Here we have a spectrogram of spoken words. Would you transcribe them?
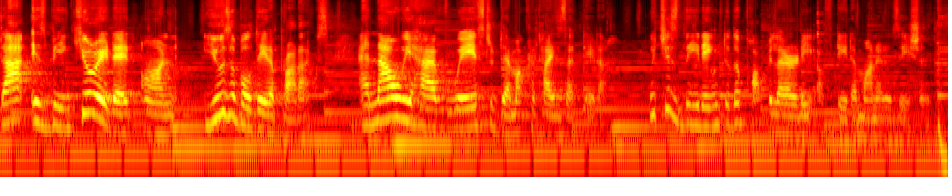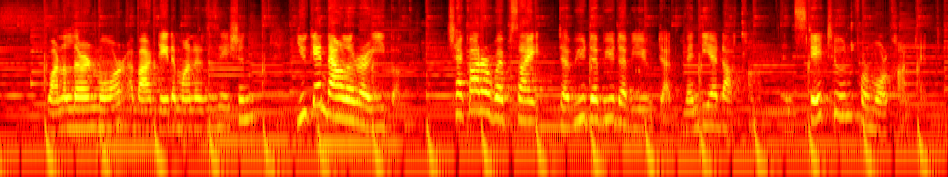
that is being curated on usable data products, and now we have ways to democratize that data which is leading to the popularity of data monetization. Want to learn more about data monetization? You can download our ebook. Check out our website, www.vendia.com, and and stay tuned for more content.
